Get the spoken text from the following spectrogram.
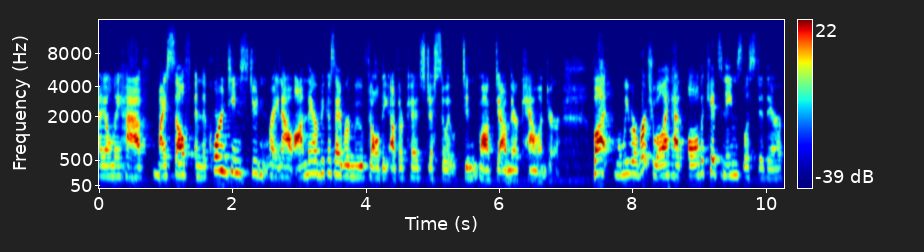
I only have myself and the quarantine student right now on there because I removed all the other kids just so it didn't bog down their calendar. But when we were virtual, I had all the kids' names listed there.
